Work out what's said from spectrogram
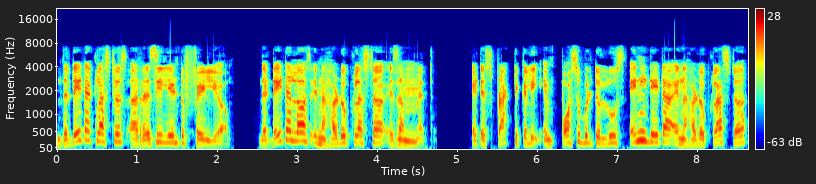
the data clusters are resilient to failure. The data loss in a Hadoop cluster is a myth. It is practically impossible to lose any data in a Hadoop cluster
